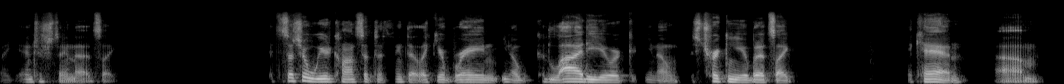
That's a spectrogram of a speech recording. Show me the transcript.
like interesting that it's like it's such a weird concept to think that like your brain, you know, could lie to you or you know, is tricking you, but it's like it can. Um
